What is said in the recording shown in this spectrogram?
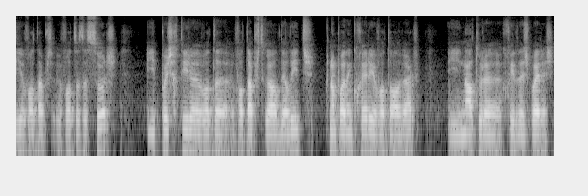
e a volta, a volta aos Açores e depois retira a volta, a volta a Portugal de elites que não podem correr e a volta ao Algarve e na altura a corrida das Beiras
